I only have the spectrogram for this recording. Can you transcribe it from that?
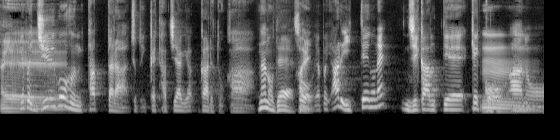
えー。やっぱり15分経ったらちょっと一回立ち上がるとか、なので、そう、はい。やっぱりある一定のね、時間って結構、うん。あの、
